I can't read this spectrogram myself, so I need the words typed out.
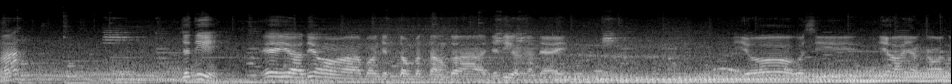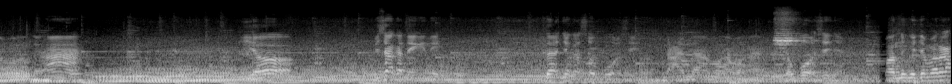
Hah? Jadi, eh ya dia jadi tahun petang tu ah. Jadi kan kadai. Yo, kau si ya yang kawan nama tu. Ah. Yo. Bisa kata gini. Dah juga sobok sih. Tak ada abang-abang. Sobok sih nya. Abang tunggu jam berapa?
